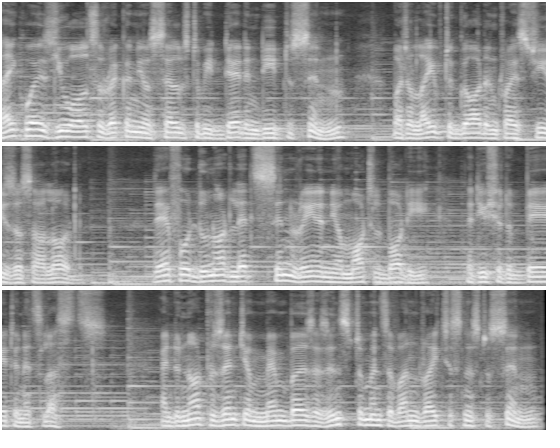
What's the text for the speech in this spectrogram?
Likewise, you also reckon yourselves to be dead indeed to sin, but alive to God in Christ Jesus our Lord. Therefore, do not let sin reign in your mortal body, that you should obey it in its lusts. And do not present your members as instruments of unrighteousness to sin,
